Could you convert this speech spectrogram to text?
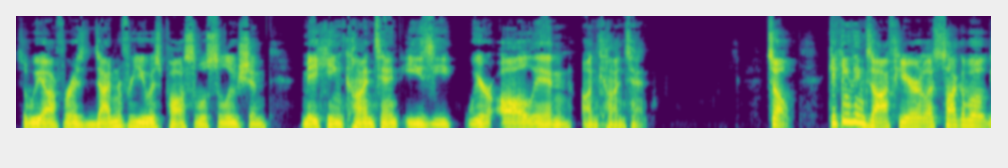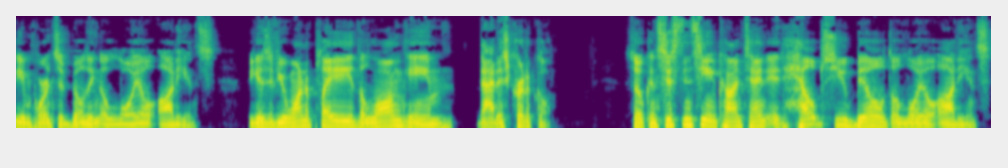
So we offer as done for you as possible solution, making content easy. We're all in on content. So kicking things off here, let's talk about the importance of building a loyal audience. Because if you want to play the long game, that is critical. So consistency in content, it helps you build a loyal audience.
